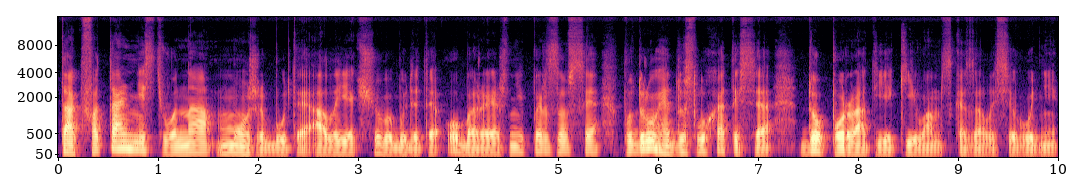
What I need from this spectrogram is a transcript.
Так, фатальність вона може бути, але якщо ви будете обережні, перш за все, по-друге, дослухатися до порад, які вам сказали сьогодні.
